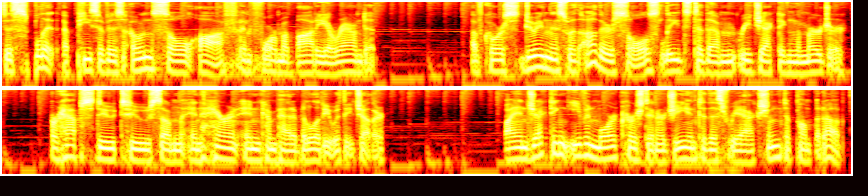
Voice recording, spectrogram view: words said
to split a piece of his own soul off and form a body around it. Of course, doing this with other souls leads to them rejecting the merger, perhaps due to some inherent incompatibility with each other. By injecting even more cursed energy into this reaction to pump it up,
